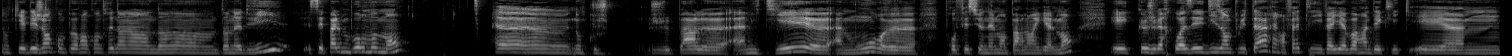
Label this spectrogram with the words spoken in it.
Donc, il y a des gens qu'on peut rencontrer dans, dans, notre vie. C'est pas le bon moment. Donc, je, je, parle amitié, euh, amour, euh, professionnellement parlant également, et que je vais recroiser dix ans plus tard, et en fait, il va y avoir un déclic. Et, euh,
